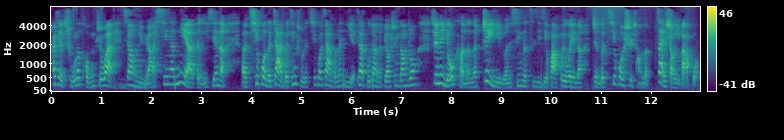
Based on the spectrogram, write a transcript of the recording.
而且除了铜之外，像铝啊、锌啊、镍啊等一些呢。呃，期货的价格，金属的期货价格呢，也在不断的飙升当中，所以呢，有可能呢，这一轮新的刺激计划会为呢整个期货市场呢再烧一把火。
